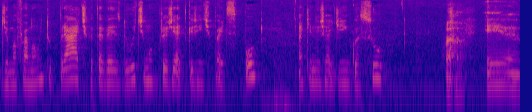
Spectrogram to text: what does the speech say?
de uma forma muito prática, através do último projeto que a gente participou, aqui no Jardim Iguaçu, uhum. é,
